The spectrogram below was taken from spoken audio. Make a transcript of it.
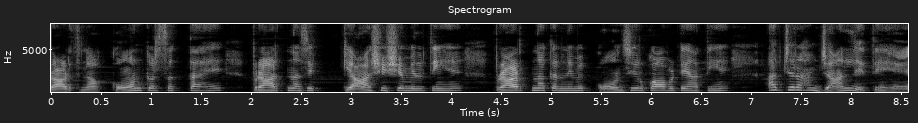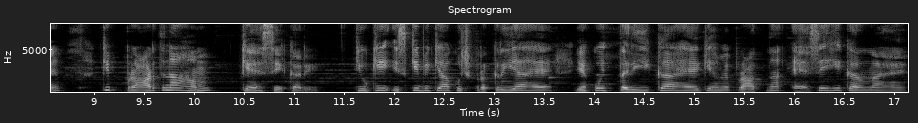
प्रार्थना कौन कर सकता है? प्रार्थना से क्या आशीषें मिलती हैं? प्रार्थना करने में कौन सी रुकावटें आती हैं? अब जरा हम जान लेते हैं कि प्रार्थना हम कैसे करें। क्योंकि इसकी भी क्या कुछ प्रक्रिया है या कोई तरीका है कि हमें प्रार्थना ऐसे ही करना है?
